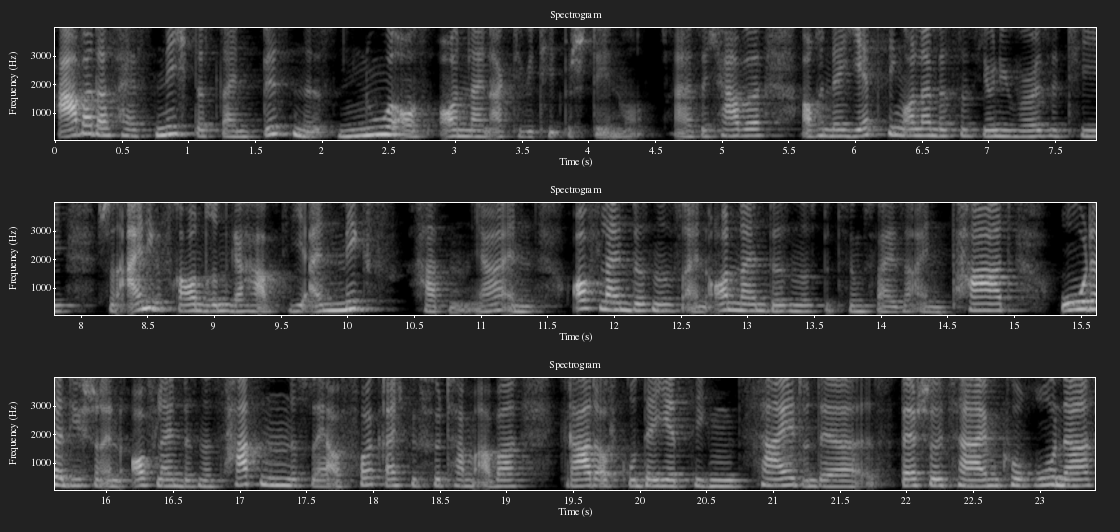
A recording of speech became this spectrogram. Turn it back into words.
Aber das heißt nicht, dass dein Business nur aus Online-Aktivität bestehen muss. Also ich habe auch in der jetzigen Online Business University schon einige Frauen drin gehabt, die einen Mix hatten, ja, ein Offline-Business, ein Online-Business beziehungsweise ein Part oder die schon ein Offline-Business hatten, das sehr erfolgreich geführt haben, aber gerade aufgrund der jetzigen Zeit und der Special Time Corona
